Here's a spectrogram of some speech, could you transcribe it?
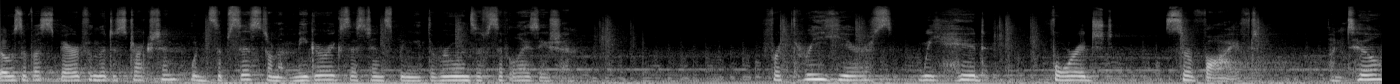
Those of us spared from the destruction would subsist on a meager existence beneath the ruins of civilization. For three years, we hid, foraged, survived. Until,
